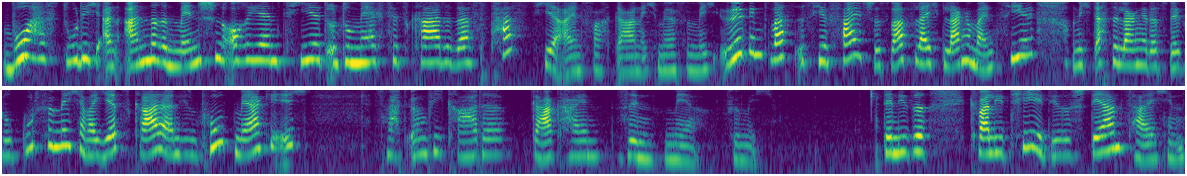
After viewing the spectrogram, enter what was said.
Wo hast du dich an anderen Menschen orientiert und du merkst jetzt gerade, das passt hier einfach gar nicht mehr für mich. Irgendwas ist hier falsch. Das war vielleicht lange mein Ziel und ich dachte lange, das wäre gut für mich, aber jetzt gerade an diesem Punkt merke ich, es macht irgendwie gerade gar keinen Sinn mehr für mich. Denn diese Qualität, dieses Sternzeichen,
